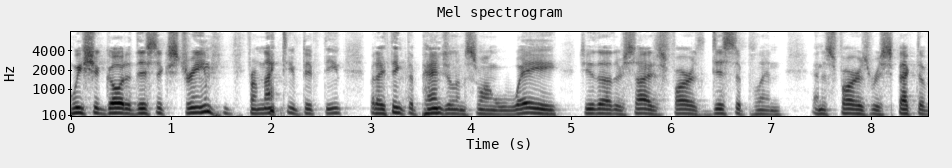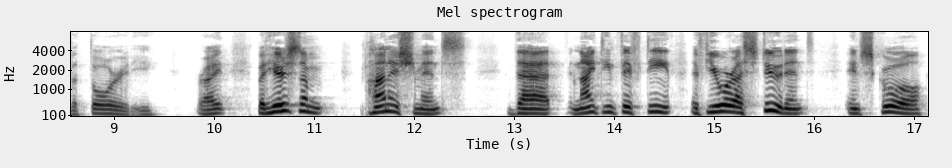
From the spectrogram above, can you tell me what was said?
we should go to this extreme from 1915, but I think the pendulum swung way to the other side as far as discipline and as far as respect of authority, right? But here's some punishments that in 1915, if you were a student in school,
